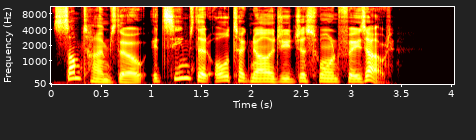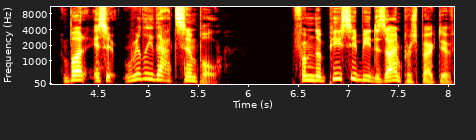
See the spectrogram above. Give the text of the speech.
Sometimes, though, it seems that old technology just won't phase out. But is it really that simple? From the PCB design perspective,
